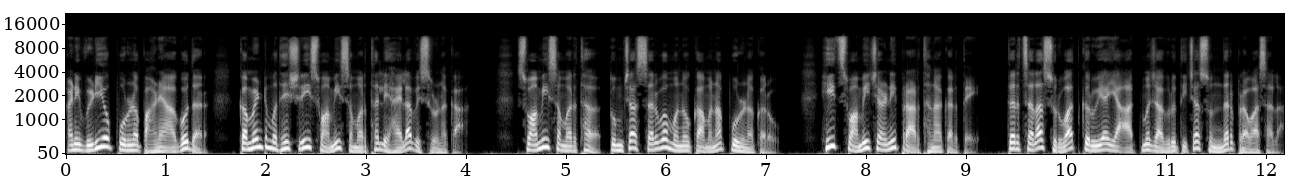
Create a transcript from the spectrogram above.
आणि व्हिडिओ पूर्ण पाहण्याअगोदर कमेंटमध्ये श्री स्वामी समर्थ लिहायला विसरू नका. स्वामी समर्थ तुमच्या सर्व मनोकामना पूर्ण करो. हीच स्वामीचरणी प्रार्थना करते. तर चला सुरुवात करूया या आत्मजागृतीच्या सुंदर प्रवासाला.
